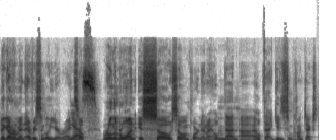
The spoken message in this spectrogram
the government, every single year, right? Yes. So rule number one is so so important, and I hope that uh, I hope that gives you some context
